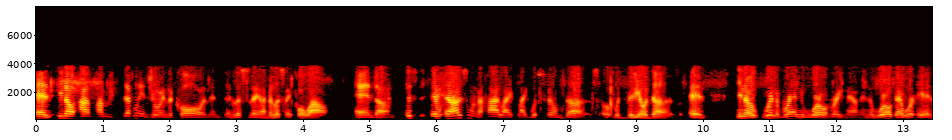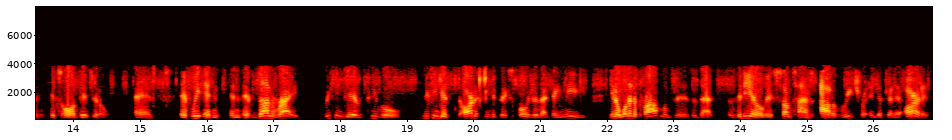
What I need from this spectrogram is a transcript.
and you know, I'm I'm definitely enjoying the call and, and, and listening. I've been listening for a while, and um, it's, it, and I just want to highlight like what film does, or what video does, and you know, we're in a brand new world right now, and the world that we're in, it's all digital, and if we and, and if done right, we can give people, you can get artists can get the exposure that they need. You know, one of the problems is is that video is sometimes out of reach for independent artists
